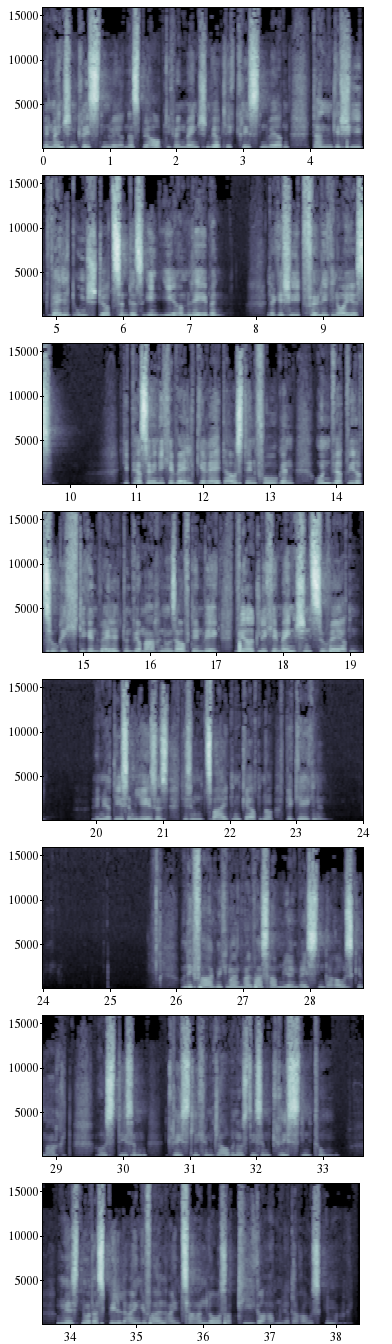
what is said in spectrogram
Wenn Menschen Christen werden, das behaupte ich, wenn Menschen wirklich Christen werden, dann geschieht Weltumstürzendes in ihrem Leben. Da geschieht völlig Neues. Die persönliche Welt gerät aus den Fugen und wird wieder zur richtigen Welt und wir machen uns auf den Weg, wirkliche Menschen zu werden wenn wir diesem Jesus, diesem zweiten Gärtner begegnen. Und ich frage mich manchmal, was haben wir im Westen daraus gemacht, aus diesem christlichen Glauben, aus diesem Christentum? Und mir ist nur das Bild eingefallen, ein zahnloser Tiger haben wir daraus gemacht.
